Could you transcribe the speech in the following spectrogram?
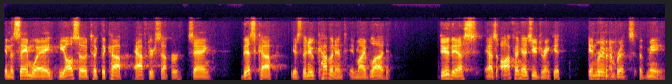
In the same way, he also took the cup after supper, saying, This cup is the new covenant in my blood. Do this as often as you drink it in remembrance of me.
